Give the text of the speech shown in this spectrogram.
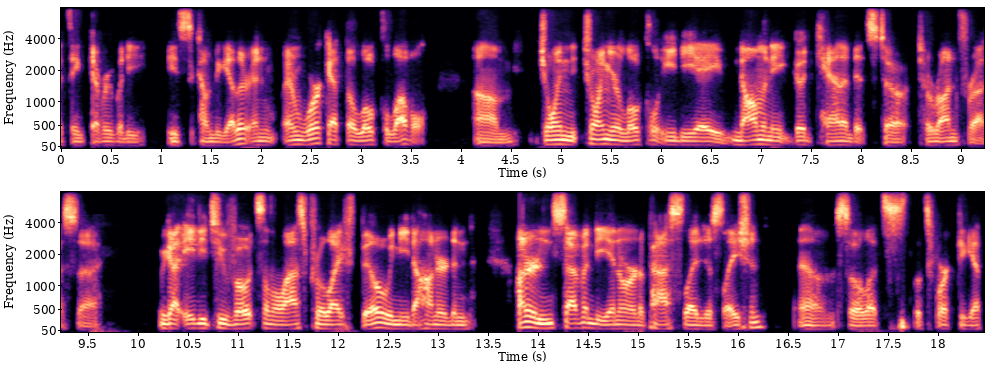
I think everybody needs to come together and and work at the local level. Um, join join your local EDA. Nominate good candidates to to run for us. Uh, we got 82 votes on the last pro life bill. We need 100 and 170 in order to pass legislation. Um, so let's let's work to get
